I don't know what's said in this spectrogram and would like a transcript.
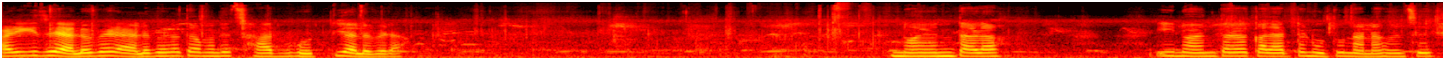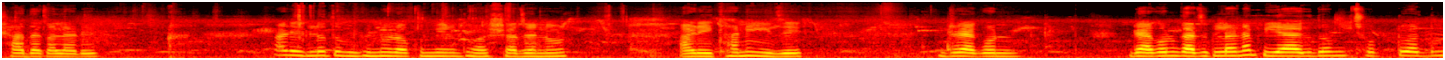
আর এই যে অ্যালোভেরা অ্যালোভেরা তো আমাদের ছাদ ভর্তি অ্যালোভেরা। নয়নতারা, এই নয়নতারার কালারটা নতুন আনা হয়েছে, সাদা কালারের। আর এগুলো তো বিভিন্ন রকমের ঘর সাজানোর আর এখানে এই যে ড্রাগন ড্রাগন গাছগুলো না পিয়া একদম ছোট্ট একদম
